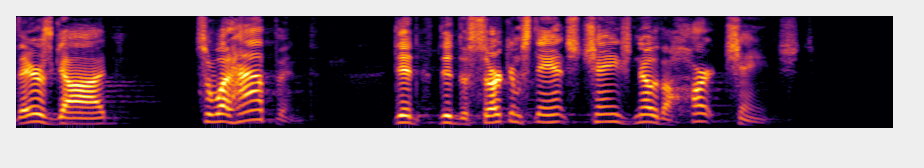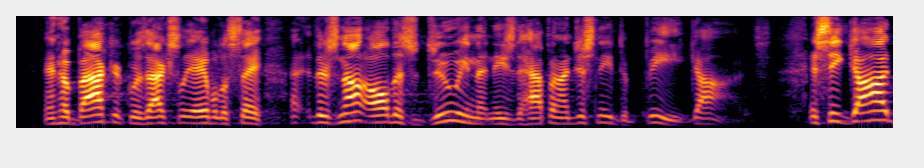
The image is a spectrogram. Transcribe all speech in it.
There's God. So what happened? Did, did the circumstance change? No, the heart changed. And Habakkuk was actually able to say, uh, There's not all this doing that needs to happen. I just need to be God's. And see, God,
